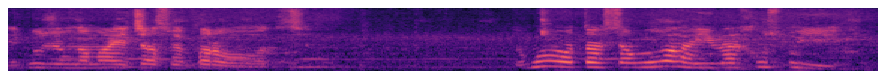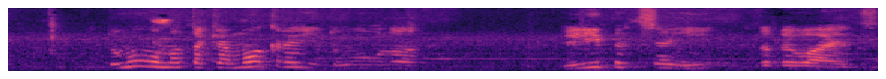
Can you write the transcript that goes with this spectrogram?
Не дуже вона має час випаровуватися. Тому ота вся волога і вверху стоїть. Тому воно таке мокре, і тому воно ліпиться і забивається.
